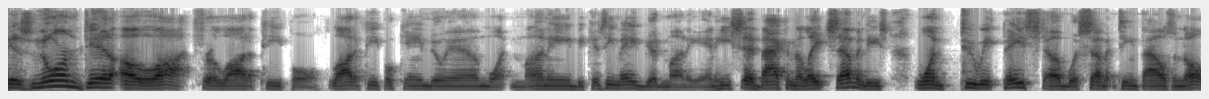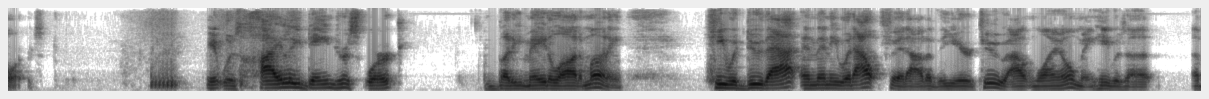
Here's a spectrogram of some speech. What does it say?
is Norm did a lot for a lot of people. A lot of people came to him wanting money because he made good money. And he said back in the late 70s, one two week pay stub was $17,000. It was highly dangerous work, but he made a lot of money. He would do that and then he would outfit out of the year too, out in Wyoming. He was a, a,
